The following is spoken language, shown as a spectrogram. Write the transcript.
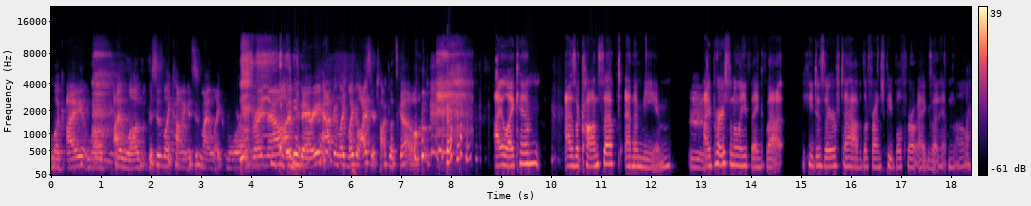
look, I love I love this is like coming this is my like world right now. I'm very happy. Like Michael Eisner talk, let's go. I like him as a concept and a meme. Mm. I personally think that he deserved to have the French people throw eggs at him, though.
